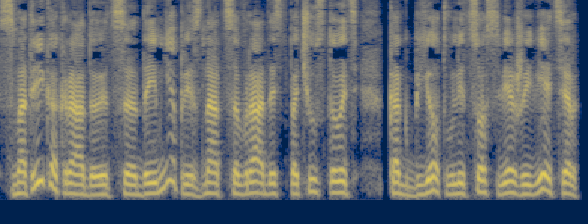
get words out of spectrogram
Смотри, как радуется, да и мне, признаться, в радость почувствовать, как бьет в лицо свежий ветер,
